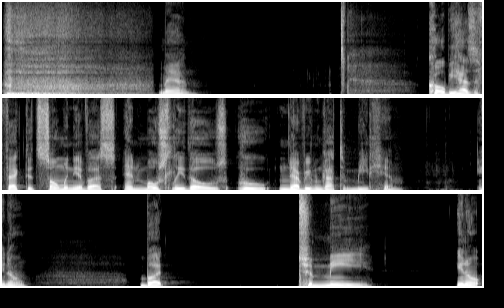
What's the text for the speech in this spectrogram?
man, Kobe has affected so many of us, and mostly those who never even got to meet him, you know. But to me, you know,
